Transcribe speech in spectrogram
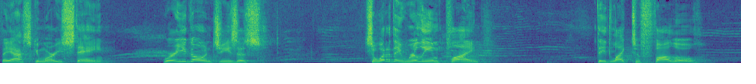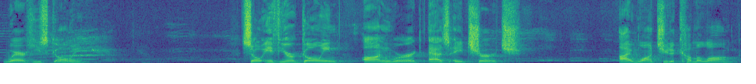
They ask him where he's staying. Where are you going, Jesus? So, what are they really implying? They'd like to follow where he's going. So, if you're going onward as a church, I want you to come along.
